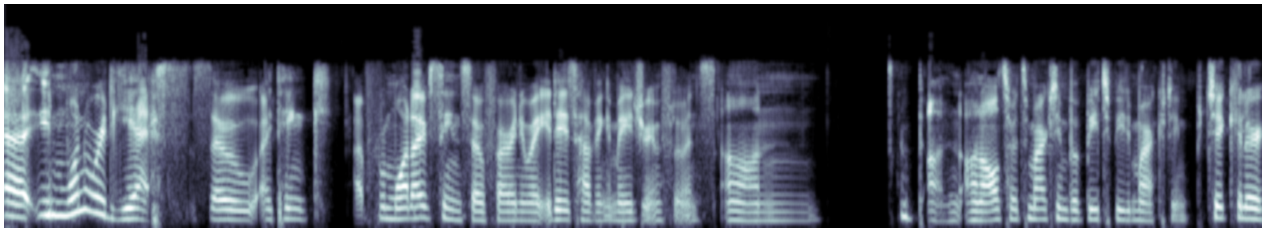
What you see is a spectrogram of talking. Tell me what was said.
Uh, in one word, yes. So I think from what I've seen so far, anyway, it is having a major influence on on, on all sorts of marketing, but B two B marketing in particular,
